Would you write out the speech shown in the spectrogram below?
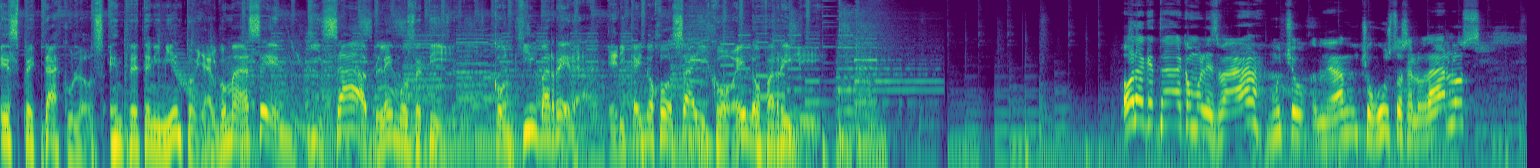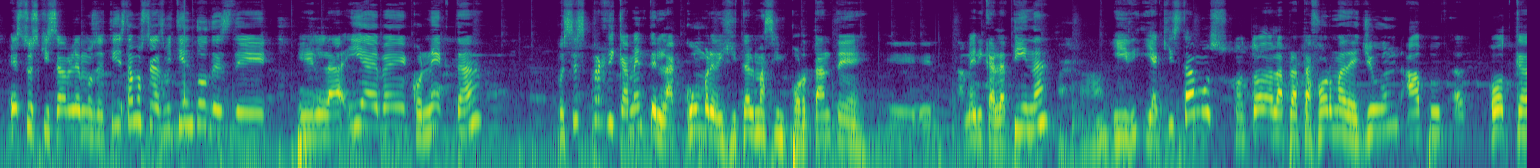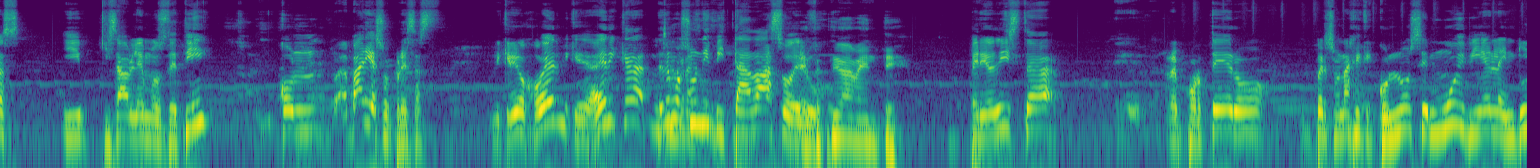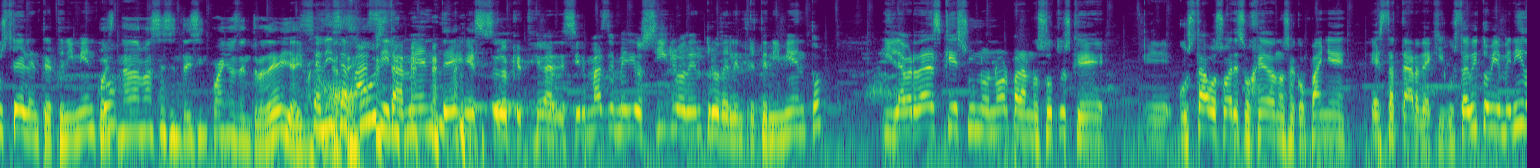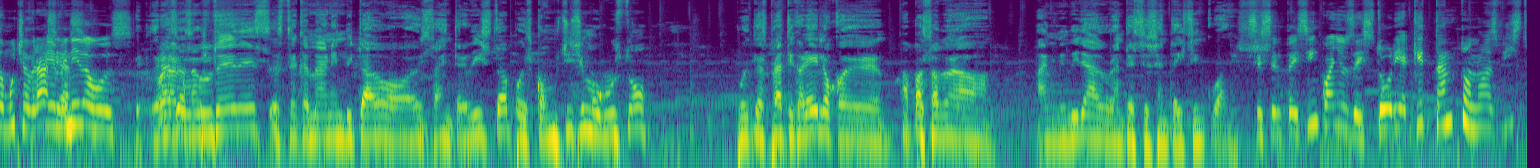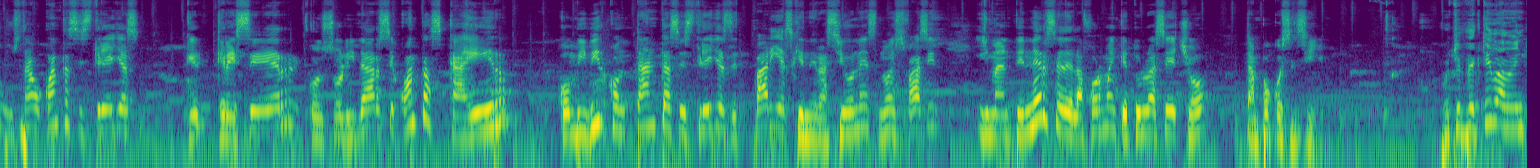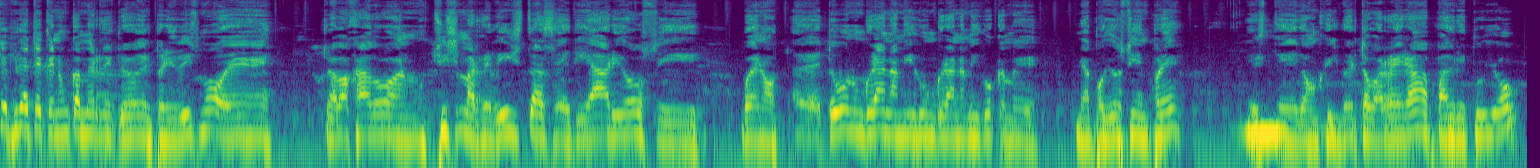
Espectáculos, entretenimiento y algo más en Quizá hablemos de ti, con Gil Barrera, Erika Hinojosa y Joel Farrilli. Hola, ¿qué tal? ¿Cómo les va? Mucho, me da mucho gusto saludarlos. Esto es Quizá hablemos de ti. Estamos transmitiendo desde eh, la IAB Conecta. Pues es prácticamente la cumbre digital más importante eh, en América Latina. Y, y aquí estamos con toda la plataforma de Zoom, Apple uh, Podcast y quizá hablemos de ti. Con varias sorpresas. Mi querido Joel, mi querida Erika, tenemos un invitadazo de lujo. Efectivamente. Periodista, eh, reportero, personaje que conoce muy bien la industria del entretenimiento. Pues nada más 65 años dentro de ella. Se dice imagínate. fácil. Justamente, eso es lo que te iba a decir, más de medio siglo dentro del entretenimiento. Y la verdad es que es un honor para nosotros que eh, Gustavo Suárez Ojeda nos acompañe esta tarde aquí. Gustavito, bienvenido, muchas gracias. Bienvenido, Gus. Gracias Hola, a ustedes este, que me han invitado a esta entrevista, pues con muchísimo gusto, pues les platicaré lo que ha pasado a- a en mi vida durante 65 años. 65 años de historia, ¿qué tanto no has visto, Gustavo? ¿Cuántas estrellas que crecer, consolidarse? ¿Cuántas caer? Convivir con tantas estrellas de varias generaciones no es fácil y mantenerse de la forma en que tú lo has hecho tampoco es sencillo. Pues efectivamente, fíjate que nunca me he retirado del periodismo, he trabajado en muchísimas revistas, eh, diarios y bueno, eh, tuve un gran amigo, un gran amigo que me, me apoyó siempre, este don Gilberto Barrera, padre tuyo,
